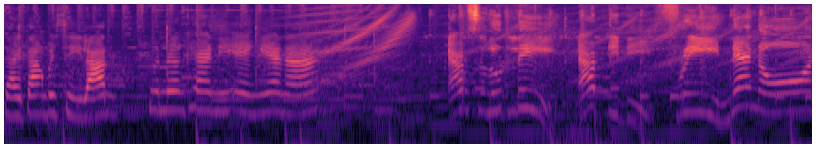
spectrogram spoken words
จ่ายตังค์ไป 4 ล้านเพื่อเรื่องแค่นี้เองเนี่ยนะ Absolutely แอปดีๆ ฟรีแน่นอน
